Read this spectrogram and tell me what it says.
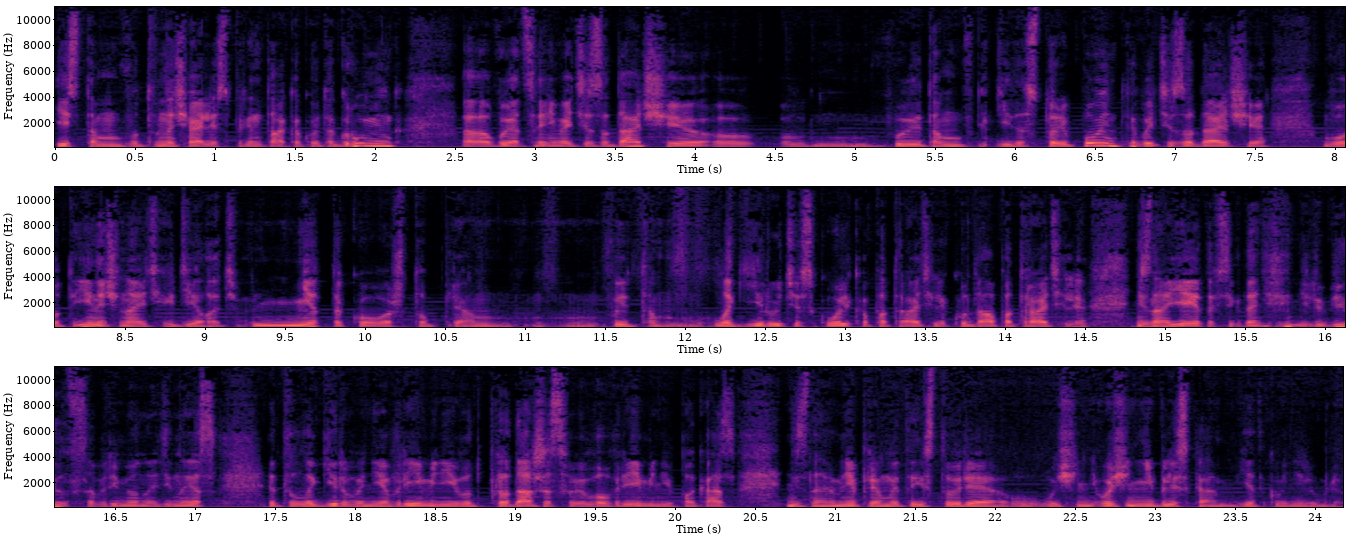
есть там вот в начале спринта какой-то груминг, э, вы оцениваете задачи, э, вы там какие-то сторипоинты в эти задачи, вот, и начинаете их делать. Нет такого, что прям вы там логируете, сколько потратили, куда потратили. Не знаю, я это всегда не, не любил со времен 1С, это логирование времени, и вот продажа своего времени, показ, не знаю, мне прям эта история очень, очень не близка, я такого не люблю.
